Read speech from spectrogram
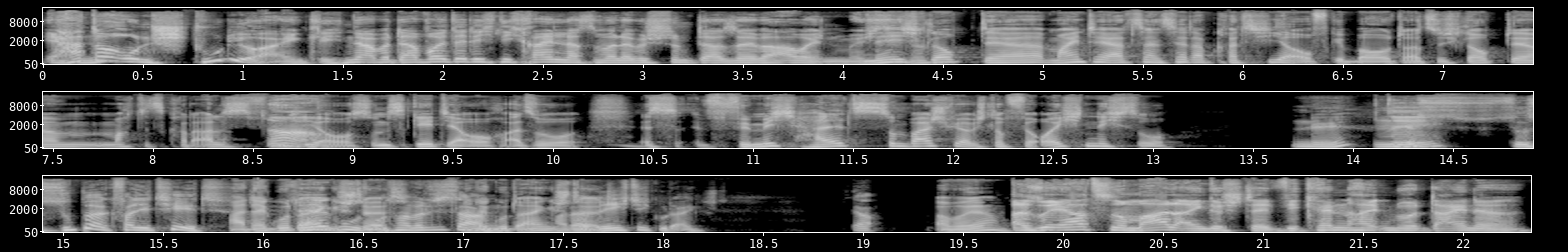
er hat Mhm. doch auch ein Studio eigentlich, ne? Aber da wollte er dich nicht reinlassen, weil er bestimmt da selber arbeiten möchte. Nee, ich ne? glaube, der meinte, er hat sein Setup gerade hier aufgebaut. Also ich glaube, der macht jetzt gerade alles von Ah. hier aus. Und es geht ja auch. Also es, für mich Hals zum Beispiel, aber ich glaube für euch nicht so. Nee. Nee. Das ist so super Qualität. Hat er gut Sehr eingestellt. Gut, muss man wirklich Hat er sagen. gut eingestellt. Hat er richtig gut eingestellt. Aber ja. Also er hat's normal eingestellt. Wir kennen halt nur deine.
